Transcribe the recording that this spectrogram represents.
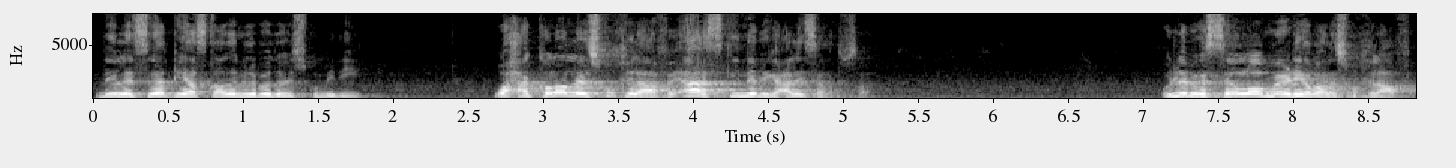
haddii la yskaga qiyaas qaadan labadu ay isku mid yihiin. Waxaa kaloo la ysku khilaafay aaskii nebiga alayh isalatu wasalaam. Oo nebiga see loo maydhaya baa la isku khilaafay.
